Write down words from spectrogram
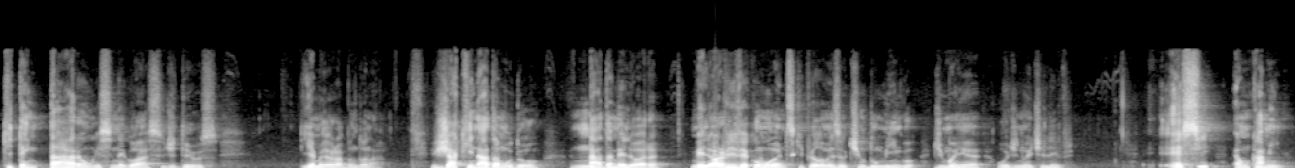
que tentaram esse negócio de Deus e é melhor abandonar. Já que nada mudou, nada melhora, melhor viver como antes, que pelo menos eu tinha o domingo de manhã ou de noite livre. Esse é um caminho.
